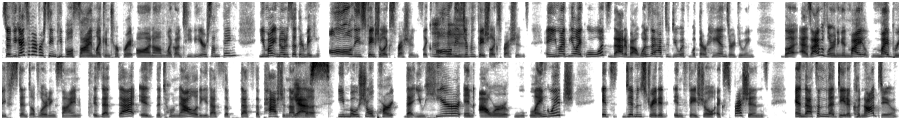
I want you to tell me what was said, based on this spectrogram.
so if you guys have ever seen people sign like interpret on um like on TV or something, you might notice that they're making all these facial expressions, like all these Mhm. different facial expressions. And you might be like, "Well, what's that about? What does that have to do with what their hands are doing?" But as I was learning in my my brief stint of learning sign is that that is the tonality, that's the that's the passion, that's yes. the emotional part that you hear in our language. It's demonstrated in facial expressions. And that's something that data could not do,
